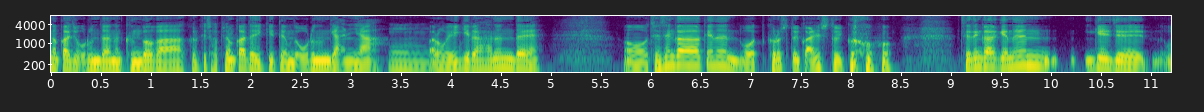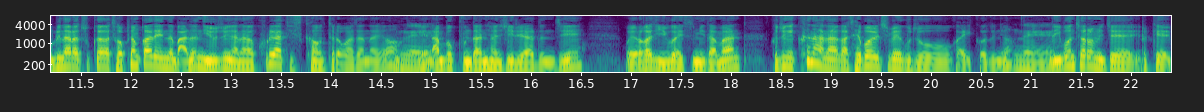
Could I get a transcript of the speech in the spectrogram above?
원까지 오른다는 근거가 그렇게 저평가돼 있기 때문에 오르는 게 아니냐라고 음. 얘기를 하는데 어 제 생각에는 뭐 그럴 수도 있고 아닐 수도 있고 제 생각에는 이게 이제 우리나라 주가가 저평가돼 있는 많은 이유 중에 하나가 코리아 디스카운트라고 하잖아요. 네. 남북 분단 현실이라든지 뭐 여러 가지 이유가 있습니다만 그 중에 큰 하나가 재벌 지배 구조가 있거든요. 네. 근데 이번처럼 이제 이렇게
